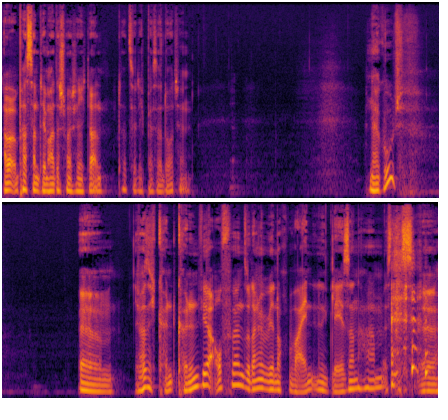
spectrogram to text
Aber passt dann thematisch wahrscheinlich dann tatsächlich besser dorthin. Na gut. Ähm, ich weiß nicht, können, können wir aufhören, solange wir noch Wein in den Gläsern haben? Ist das, äh,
